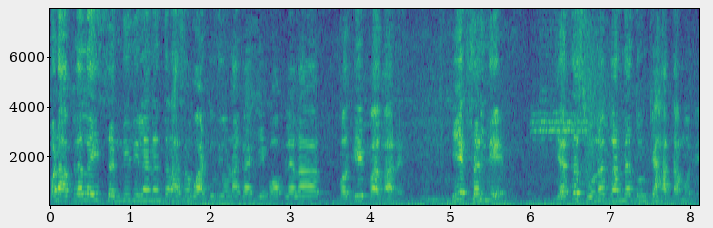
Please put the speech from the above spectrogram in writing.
पण आपल्याला ही संधी दिल्यानंतर असं वाटू देऊ नका की आपल्याला पगे पगार आहे. ही एक संधी आहे. याचं सोनं करणं तुमच्या हातामध्ये.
